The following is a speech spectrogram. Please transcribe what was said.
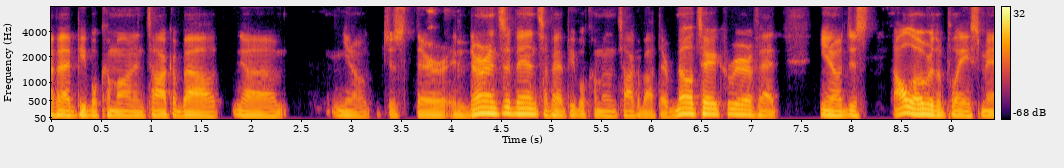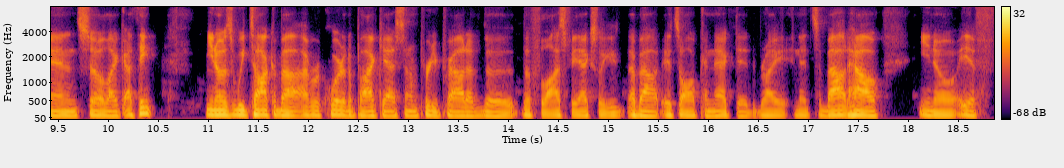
I've had people come on and talk about, um, you know, just their endurance events. I've had people come on and talk about their military career. I've had, you know, just all over the place, man. And so, like, I think you know, as we talk about, I recorded a podcast and I'm pretty proud of the the philosophy actually about it's all connected, right? And it's about how you know, if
